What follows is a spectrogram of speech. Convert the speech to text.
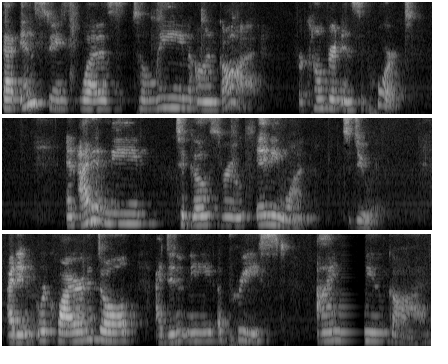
That instinct was to lean on God for comfort and support. And I didn't need to go through anyone to do it. I didn't require an adult. I didn't need a priest. I knew God,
